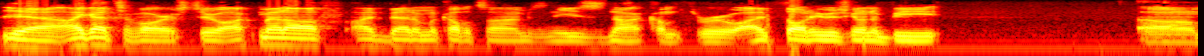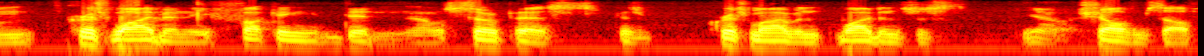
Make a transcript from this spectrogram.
Yeah, I got Tavares too. Akhmedov, I've bet him a couple times and he's not come through. I thought he was going to beat um, Chris Weidman, and he fucking didn't. I was so pissed because Chris Weidman, Weidman's just you know a shell of himself.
